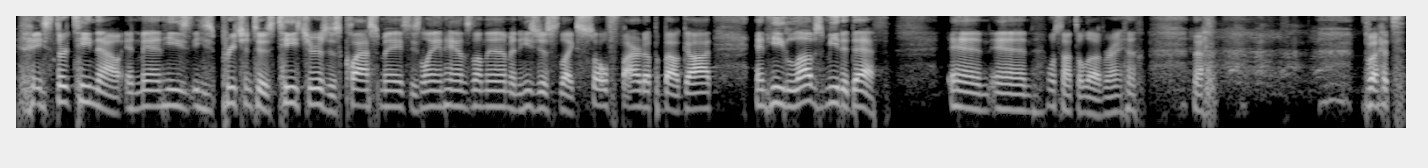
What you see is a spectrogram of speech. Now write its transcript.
He's 13 now, and man, he's he's preaching to his teachers, his classmates. He's laying hands on them, and he's just like so fired up about God, and he loves me to death. And and what's not to love, right? but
